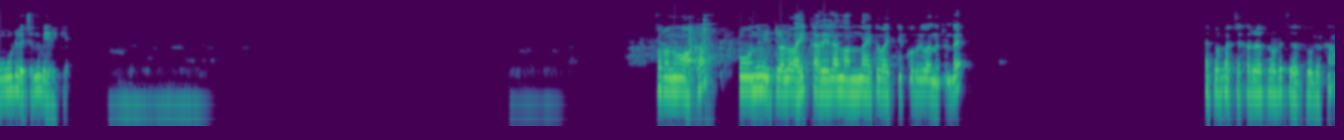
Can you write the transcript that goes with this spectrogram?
മൂടി വെച്ചൊന്ന് വേവിക്കാം തുറന്ന് നോക്കാം. മൂന്ന് മിനിറ്റോളമായി കറിയെല്ലാം നന്നായിട്ട് വറ്റി കുറുകി വന്നിട്ടുണ്ട്. അല്പം പച്ചക്കറി വേപ്പിലൂടെ ചേർത്ത് കൊടുക്കാം.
